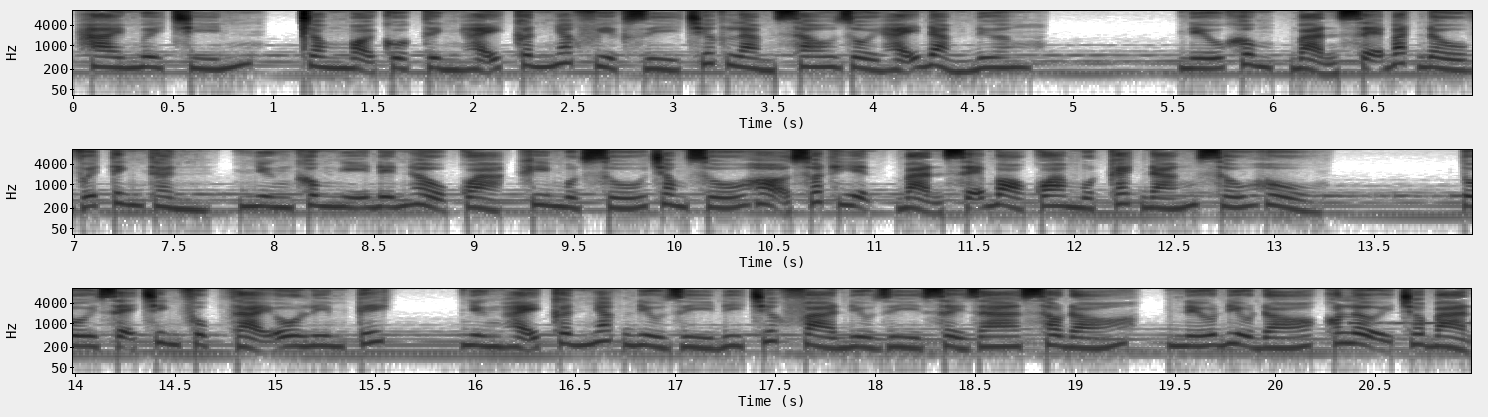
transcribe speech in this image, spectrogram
29. Trong mọi cuộc tình hãy cân nhắc việc gì trước làm sau rồi hãy đảm đương. Nếu không, bạn sẽ bắt đầu với tinh thần, nhưng không nghĩ đến hậu quả, khi một số trong số họ xuất hiện, bạn sẽ bỏ qua một cách đáng xấu hổ. Tôi sẽ chinh phục tại Olympic, nhưng hãy cân nhắc điều gì đi trước và điều gì xảy ra sau đó, nếu điều đó có lợi cho bạn,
